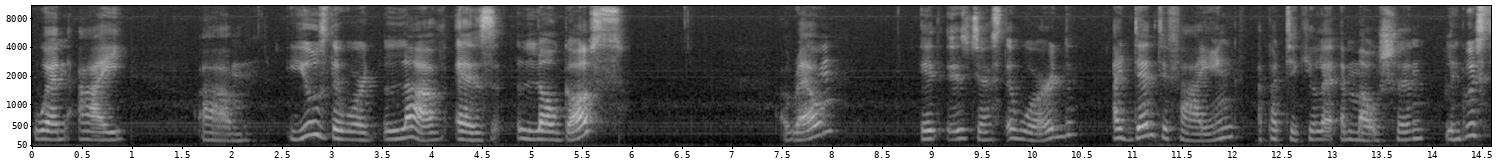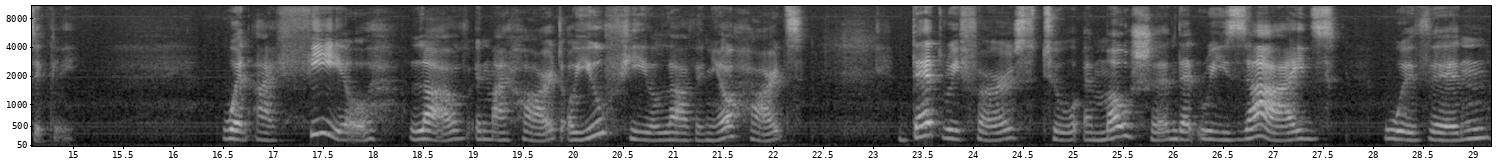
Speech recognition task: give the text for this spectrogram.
when I um, use the word love as logos, realm, it is just a word identifying a particular emotion linguistically. When I feel love in my heart, or you feel love in your hearts, that refers to emotion that resides within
